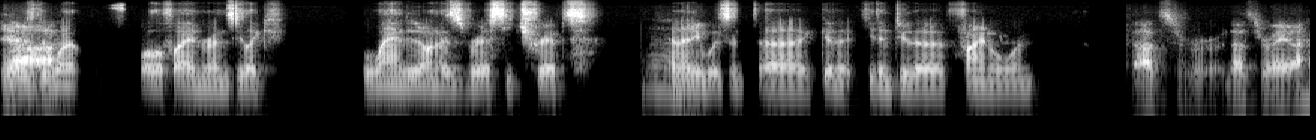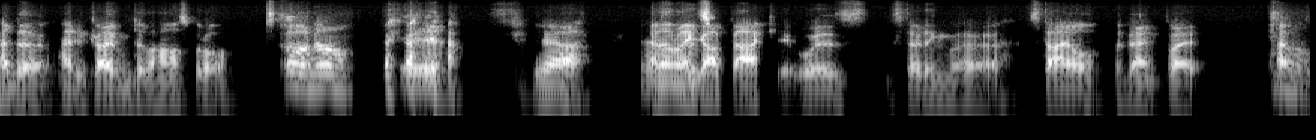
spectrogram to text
it was the Yeah. one of the qualifying runs. He like landed on his wrist. He tripped, and then he wasn't uh, gonna. He didn't do the final one. That's that's right. I had to I had to drive him to the hospital. Oh no. Yeah. yeah. And then when That I got back, it was starting the style event, but I- Oh,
